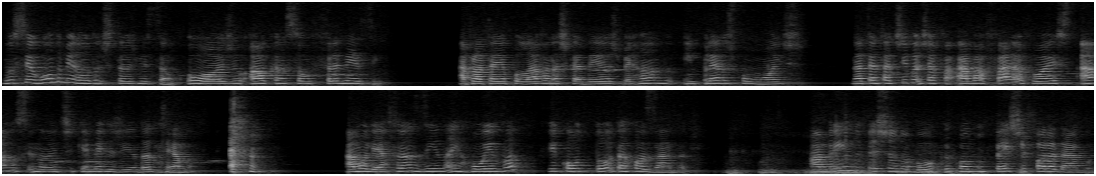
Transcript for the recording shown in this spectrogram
No segundo minuto de transmissão, o ódio alcançou um frenesi. A plateia pulava nas cadeiras, berrando em plenos pulmões, na tentativa de abafar a voz alucinante que emergia da tela. A mulher franzina e ruiva ficou toda rosada, abrindo e fechando a boca como um peixe fora d'água.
